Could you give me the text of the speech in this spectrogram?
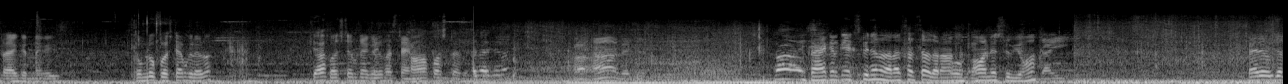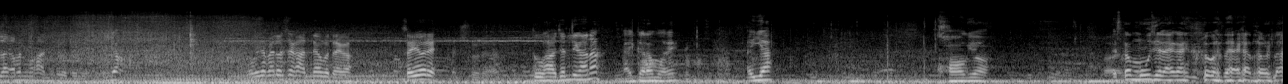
ट्राई करना है तुम लोग फ़र्स्ट टाइम कर रहे हो ना क्या फ़र्स्ट टाइम ट्राई कर फ़र्स्ट हाँ फ़र्स्ट टाइम ट्राई करके एक्सपीरियंस बताना सच से बताना ऑनेस्ट रिव्यू हाँ। पहले रुक जला अमन को खाने को बताइए। मुझे पहले उसे खाने को बताएगा। सही हो रे तू खा जल्दी खाना? भाई गरम हो रहे अय्या। खा गया। इसका मुँह जलाएगा इसको बताएगा थोड़ा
